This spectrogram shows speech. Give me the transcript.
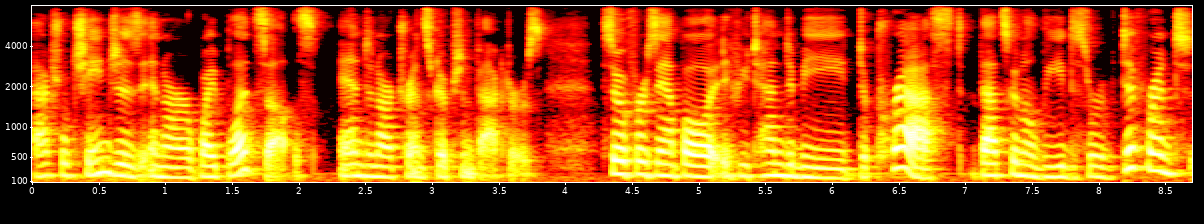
actual changes in our white blood cells and in our transcription factors. So, for example, if you tend to be depressed, that's going to lead to sort of different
